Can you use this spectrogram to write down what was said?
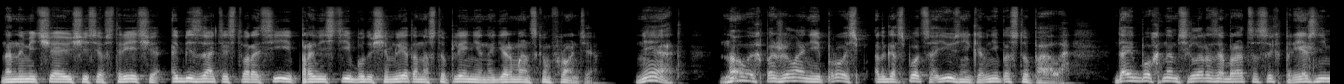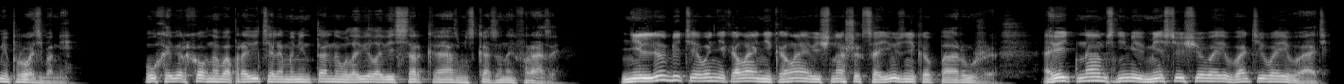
на намечающейся встрече обязательство России провести будущим летом наступление на германском фронте. «Нет, новых пожеланий и просьб от господ союзников не поступало. Дай бог нам сил разобраться с их прежними просьбами», Ухо верховного правителя моментально уловило весь сарказм сказанной фразы. «Не любите вы, Николай Николаевич, наших союзников по оружию, а ведь нам с ними вместе еще воевать и воевать».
